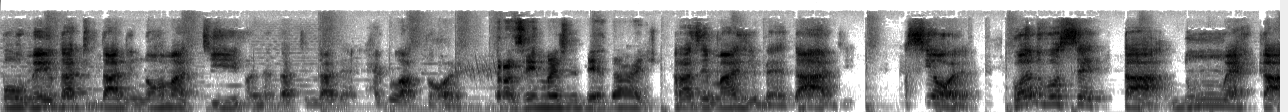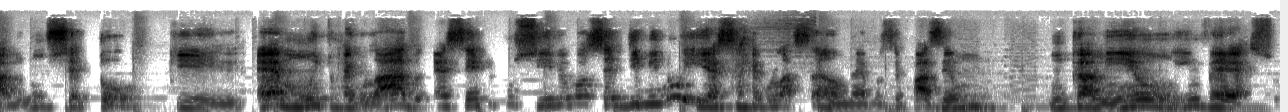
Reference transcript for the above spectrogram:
por meio da atividade normativa, né, da atividade regulatória, trazer mais liberdade? Trazer mais liberdade? Assim, olha, quando você está num mercado, num setor que é muito regulado, é sempre possível você diminuir essa regulação, né? Você fazer um, um caminho inverso,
